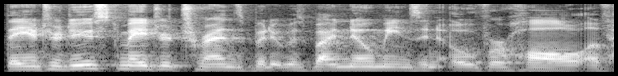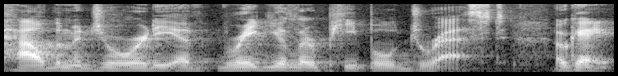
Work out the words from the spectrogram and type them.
They introduced major trends, but it was by no means an overhaul of how the majority of regular people dressed. Okay,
